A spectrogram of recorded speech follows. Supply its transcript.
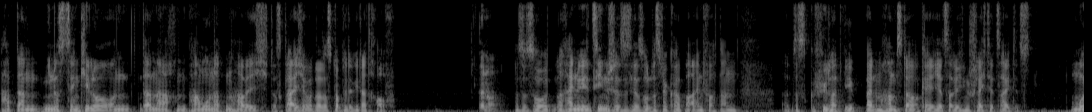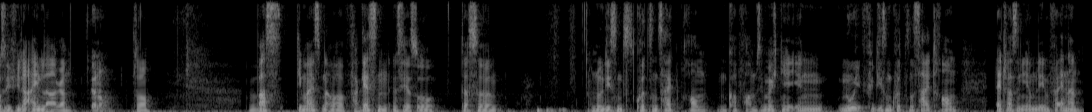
habe dann minus 10 Kilo und dann nach ein paar Monaten habe ich das gleiche oder das Doppelte wieder drauf. Genau. Also so rein medizinisch ist es ja so, dass der Körper einfach dann äh, das Gefühl hat wie bei einem Hamster, okay, jetzt hatte ich eine schlechte Zeit, jetzt muss ich wieder einlagern. Genau. So. Was die meisten aber vergessen, ist ja so, dass sie nur diesen kurzen Zeitraum im Kopf haben. Sie möchten ja irgend, nur für diesen kurzen Zeitraum etwas in ihrem Leben verändern,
